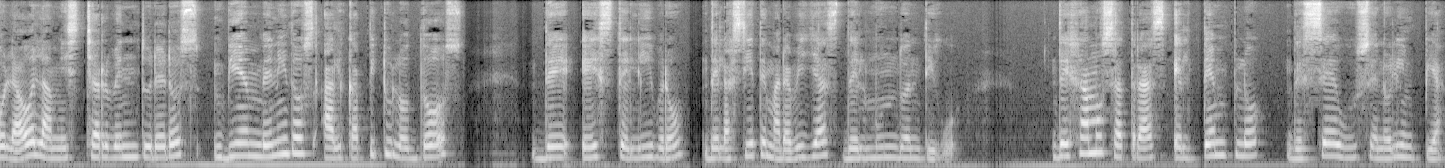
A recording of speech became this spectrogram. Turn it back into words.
Hola, hola, mis charventureros, bienvenidos al capítulo 2 de este libro de las siete maravillas del mundo antiguo. Dejamos atrás el templo de Zeus en Olimpia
